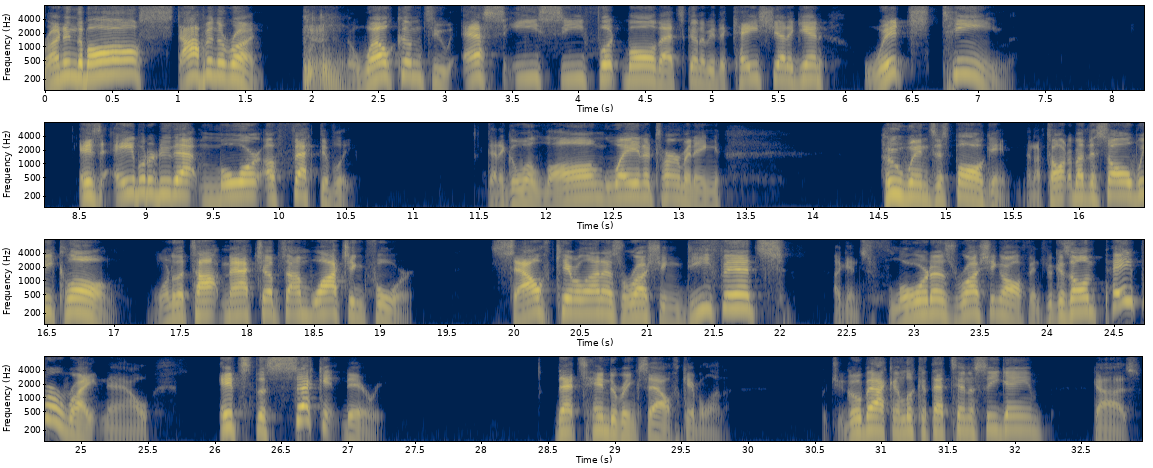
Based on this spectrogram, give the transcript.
running the ball, stopping the run. Welcome to SEC football. That's going to be the case yet again. Which team is able to do that more effectively? Going to go a long way in determining who wins this ball game. And I've talked about this all week long. One of the top matchups I'm watching for South Carolina's rushing defense against Florida's rushing offense. Because on paper right now, it's the secondary that's hindering South Carolina. But you go back and look at that Tennessee game, guys,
